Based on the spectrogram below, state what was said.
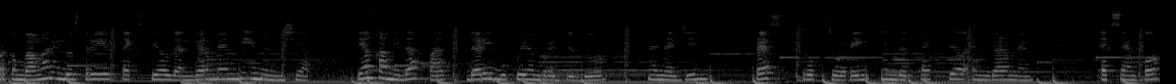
perkembangan industri tekstil dan garmen di Indonesia, yang kami dapat dari buku yang berjudul Managing Restructuring in the Textile and Garment, Example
